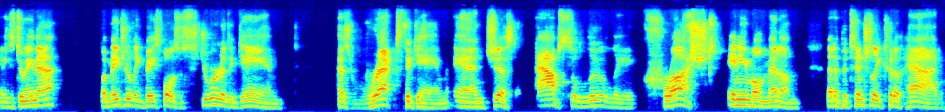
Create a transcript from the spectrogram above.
and he's doing that. But Major League Baseball, as a steward of the game, has wrecked the game and just absolutely crushed any momentum that it potentially could have had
